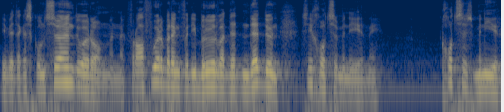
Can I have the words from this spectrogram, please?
jy weet ek is concerned oor hom en ek vra voorbring vir die broer wat dit en dit doen. Dis nie God se manier nie. God se manier.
